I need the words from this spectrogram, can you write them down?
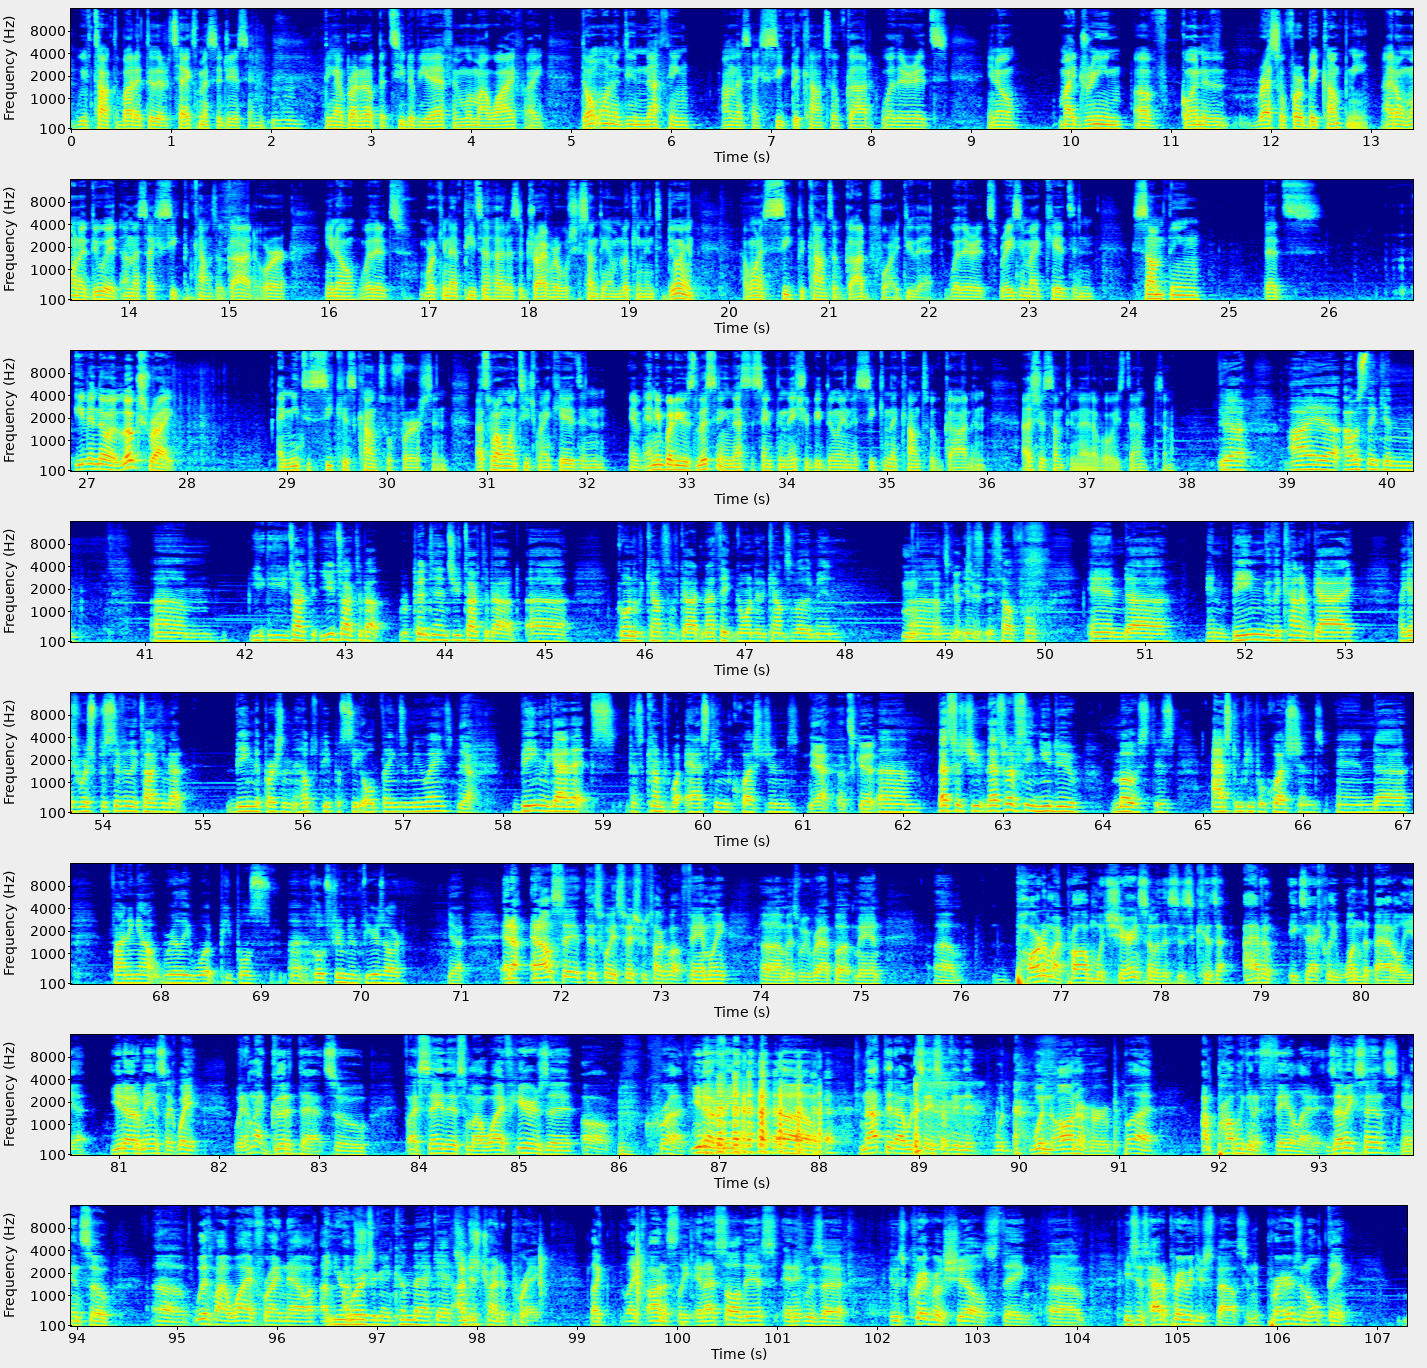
we've talked about it through their text messages, and I think I brought it up at CWF and with my wife. I don't want to do nothing unless I seek the counsel of God. Whether it's you know my dream of going to the, wrestle for a big company, I don't want to do it unless I seek the counsel of God. Or you know whether it's working at Pizza Hut as a driver, which is something I'm looking into doing. I want to seek the counsel of God before I do that. Whether it's raising my kids in something that's, even though it looks right, I need to seek His counsel first, and that's what I want to teach my kids. And if anybody who's listening, that's the same thing they should be doing: is seeking the counsel of God, and that's just something that I've always done. So Yeah, I uh, I was thinking, um, you, you talked you talked about repentance. You talked about uh, going to the counsel of God, and I think going to the counsel of other men Mm, um, that's good is, is helpful. And uh, and being the kind of guy, I guess we're specifically talking about being the person that helps people see old things in new ways. Yeah. Being the guy that's that's comfortable asking questions. Yeah, that's good. Um, that's what you. That's what I've seen you do most is asking people questions and uh, finding out really what people's uh, hopes, dreams, and fears are. Yeah, and I, and I'll say it this way, especially we talk about family, um, as we wrap up, man. Um, part of my problem with sharing some of this is because I haven't exactly won the battle yet. You know what I mean? It's like, wait, wait, I'm not good at that. So if I say this and my wife hears it, oh, crud. You know what I mean? um, not that I would say something that would wouldn't honor her, but I'm probably going to fail at it. Does that make sense? Yeah. And so uh, with my wife right now, I'm, And your I'm words just- are going to come back at you. I'm just trying to pray, like like honestly. And I saw this, and it was a it was Craig Groeschel's thing. Um, he says how to pray with your spouse, and prayer is an old thing.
